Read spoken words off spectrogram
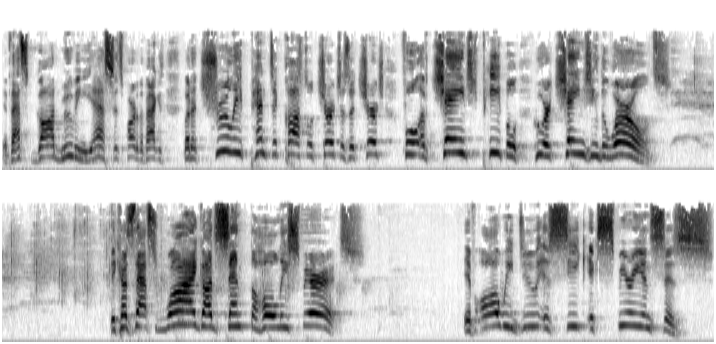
If that's God moving, yes, it's part of the package. But a truly Pentecostal church is a church full of changed people who are changing the world. Because that's why God sent the Holy Spirit. If all we do is seek experiences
